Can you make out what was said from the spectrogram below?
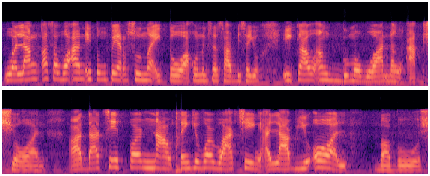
Walang kasawaan itong person na ito. Ako nagsasabi sa'yo, ikaw ang gumawa ng action. Ah, that's it for now. Thank you for watching. I love you all. Babush.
